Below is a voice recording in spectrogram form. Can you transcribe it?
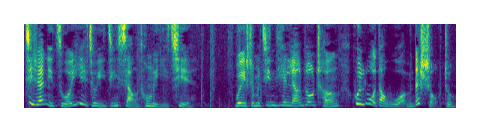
既然你昨夜就已经想通了一切，为什么今天凉州城会落到我们的手中？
